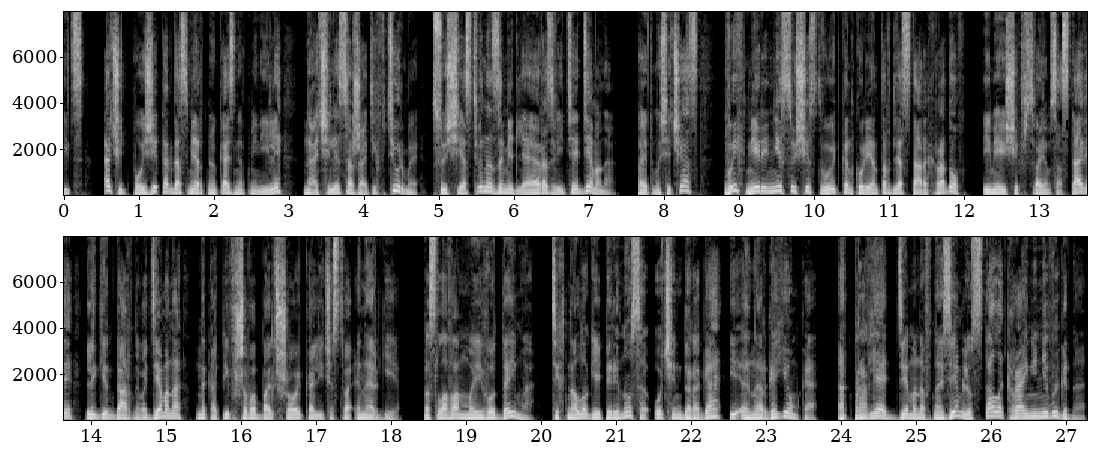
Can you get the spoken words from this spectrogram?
Но с каждым веком этот процесс замедлялся, и это логично. Власти сначала начали казнить убийц, а чуть позже, когда смертную казнь отменили, начали сажать их в тюрьмы, существенно замедляя развитие демона. Поэтому сейчас в их мире не существует конкурентов для старых родов, имеющих в своем составе легендарного демона, накопившего большое количество энергии. По словам моего Дейма, технология переноса очень дорога и энергоемка. Отправлять демонов на Землю стало крайне невыгодно.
